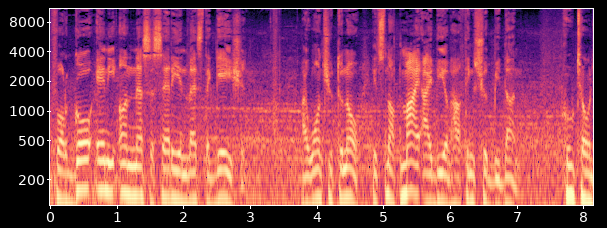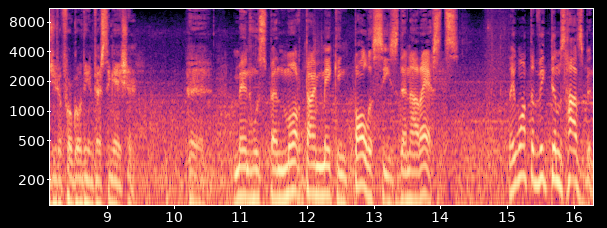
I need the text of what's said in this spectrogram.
forego any unnecessary investigation. I want you to know it's not my idea of how things should be done. Who told you to forego the investigation? Men who spend more time making policies than arrests. They want the victim's husband,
